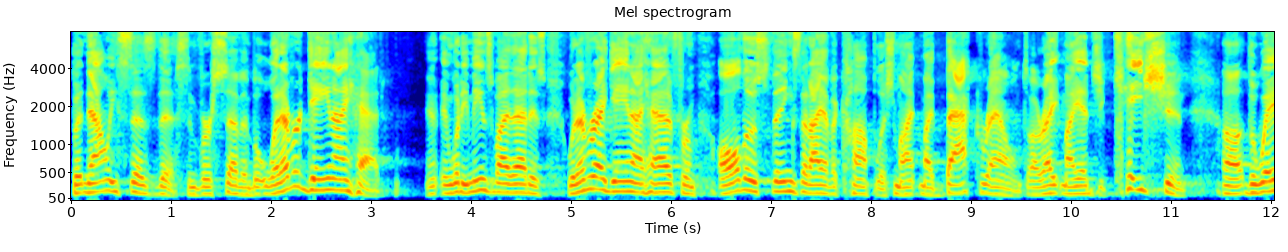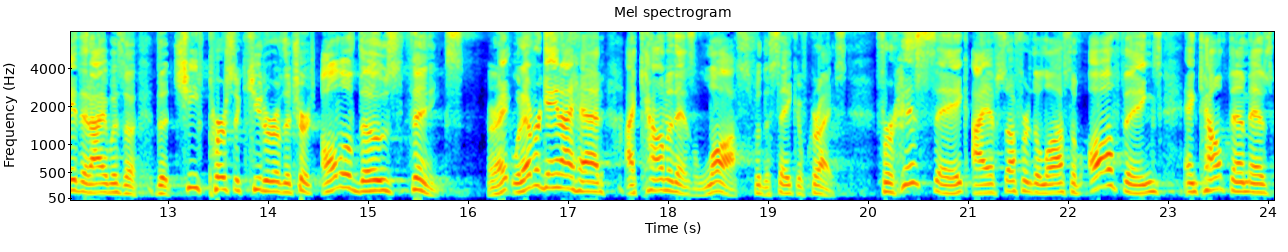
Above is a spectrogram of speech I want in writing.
But now he says this in verse 7 But whatever gain I had, and what he means by that is whatever I gain I had from all those things that I have accomplished, my, my background, all right, my education, uh, the way that I was a, the chief persecutor of the church, all of those things, all right, whatever gain I had, I counted as loss for the sake of Christ. For his sake, I have suffered the loss of all things and count them as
